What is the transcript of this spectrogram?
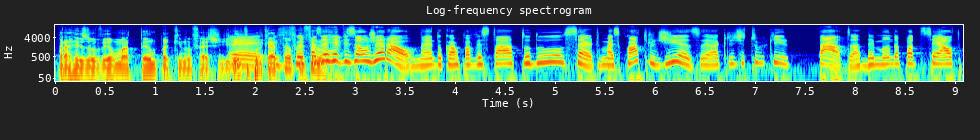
para resolver uma tampa que não fecha direito, é, porque a tampa foi fazer não... revisão geral, né, do carro para ver se está tudo certo. Mas quatro dias, eu acredito que tá, a demanda pode ser alta,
